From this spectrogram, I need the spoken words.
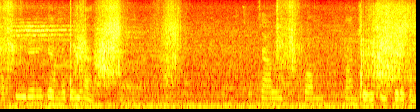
কাচ্চি বিরিয়ানিতে আমরা করি না। চাল কম মাংস বেশি সেরকম।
